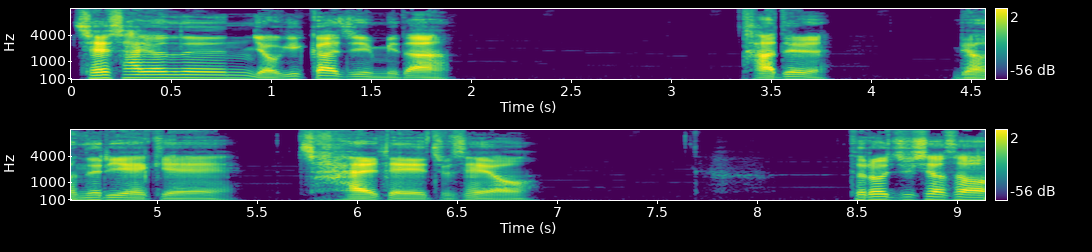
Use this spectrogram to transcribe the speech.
제 사연은 여기까지입니다. 다들 며느리에게 잘 대해주세요. 들어주셔서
